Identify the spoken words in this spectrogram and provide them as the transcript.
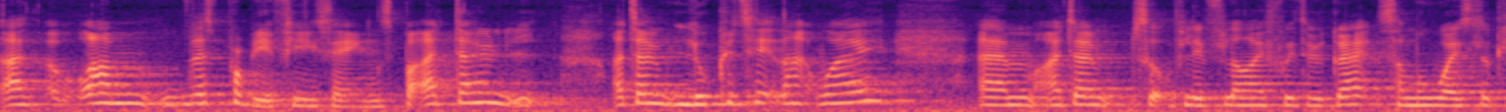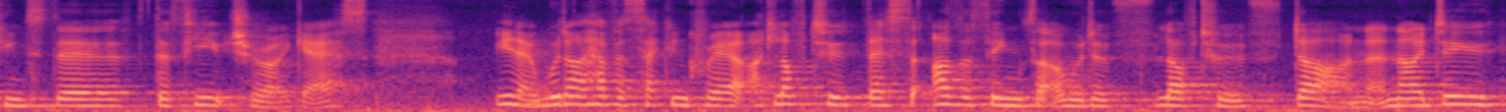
I, um, there's probably a few things, but I don't. I don't look at it that way. Um, I don't sort of live life with regrets. I'm always looking to the the future, I guess. You know, would I have a second career? I'd love to. There's other things that I would have loved to have done, and I do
